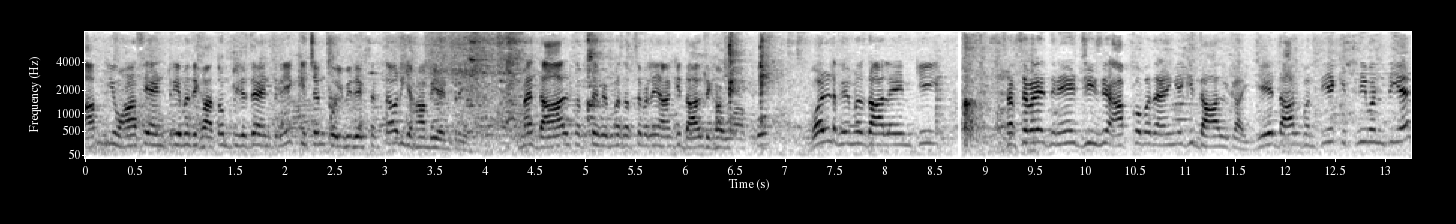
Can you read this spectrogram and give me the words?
आपकी वहाँ से एंट्री मैं दिखाता हूँ, पीछे से एंट्री है, किचन कोई भी देख सकता है और यहाँ भी एंट्री है। मैं दाल सबसे फ़ेमस सबसे पहले यहाँ की दाल दिखाऊँगा आपको। वर्ल्ड फ़ेमस दाल है इनकी। सबसे पहले दिनेश जी से आपको बताएँगे कि दाल का, ये दाल बनती है, कितनी बनती है?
